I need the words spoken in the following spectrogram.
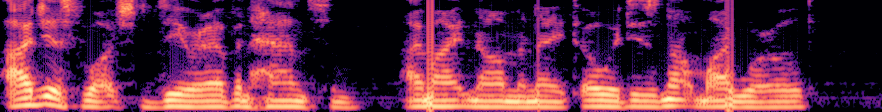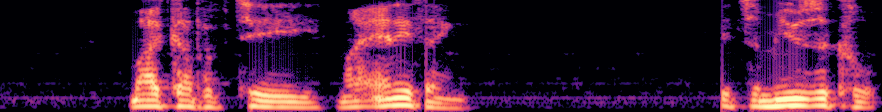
I just watched Dear Evan Hansen. I might nominate. Oh, it is not my world, my cup of tea, my anything. It's a musical.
